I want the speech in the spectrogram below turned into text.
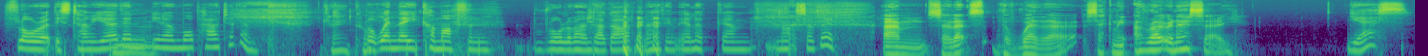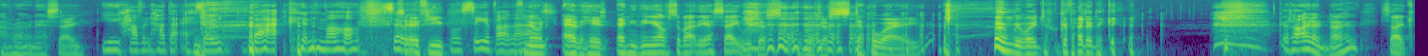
flora at this time of year, then Mm. you know more power to them. Okay, cool. But when they come off and roll around our garden, I think they look um, not so good. Um, so that's the weather. Secondly, I wrote an essay. Yes, I wrote an essay. you haven't had that essay back and marked, so, So, if you we'll see about if that. no one ever hears anything else about the essay, we'll just we'll just step away and we won't talk about it again. God, I don't know. It's like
